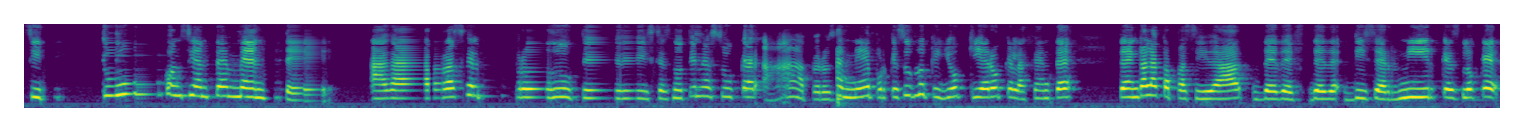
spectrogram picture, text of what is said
si tú conscientemente agarras el producto y dices, no tiene azúcar, ah, pero gané, porque eso es lo que yo quiero que la gente tenga la capacidad de, discernir qué es lo que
